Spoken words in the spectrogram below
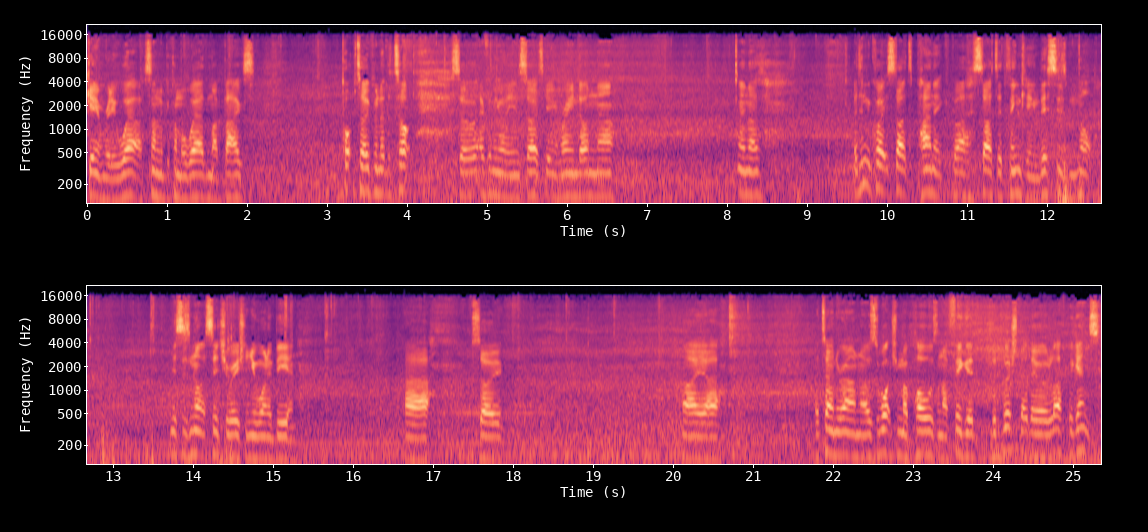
getting really wet. I suddenly become aware that my bags popped open at the top, so everything on the inside is getting rained on now and I, I didn't quite start to panic, but I started thinking this is not this is not a situation you want to be in. Uh, so I uh, I turned around I was watching my poles and I figured the bush that they were up against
